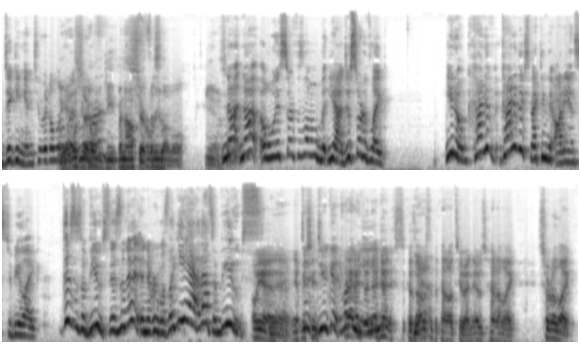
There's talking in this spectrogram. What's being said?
digging into it a little Yeah, bit wasn't more. going deep enough. Surface you? level. Yeah. not not always surface level, but yeah, just sort of like you know, kind of kind of expecting the audience to be like, "This is abuse, isn't it?" And everyone's like, "Yeah, that's abuse." Oh yeah, Yeah. yeah. yeah. Do, do you get what I, I, I did, I mean? did, because I was at the panel too, and it was kind of like, sort of like,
